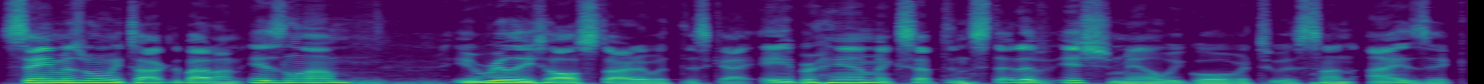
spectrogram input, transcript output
same as when we talked about on Islam, it really all started with this guy Abraham, except instead of Ishmael, we go over to his son Isaac.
